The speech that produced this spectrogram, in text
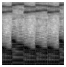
Oh,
